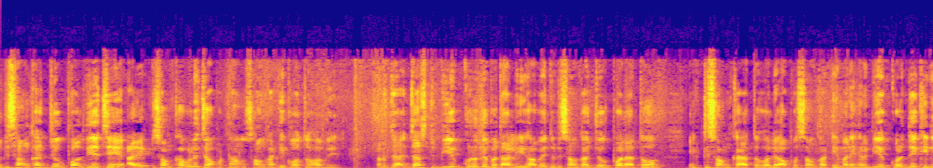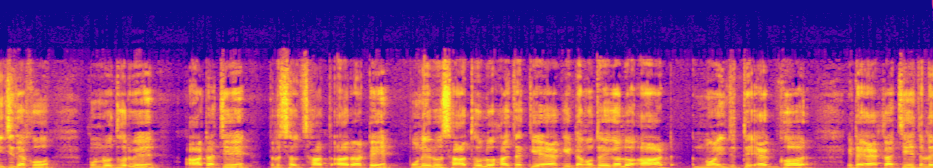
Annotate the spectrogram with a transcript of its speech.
দুটি সংখ্যার যোগফল দিয়েছে, আর একটি সংখ্যা বলেছে অপরটা সংখ্যাটি কত হবে? তাহলে জাস্ট বিয়োগ করে দেবো তাহলেই হবে, দুটি সংখ্যার যোগফল এত, একটি সংখ্যা এত হলে অপর সংখ্যাটি মানে এখানে বিয়োগ করে দেখে নিচ্ছি, দেখো, পনেরো ধরবে, আট আছে, তাহলে সাত আর আটে, পনেরো, সাত হলো হাত থাকে এক, এটা কত হয়ে গেল, আট, নয় যেতে এক ঘর, এটা এক আছে, তাহলে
